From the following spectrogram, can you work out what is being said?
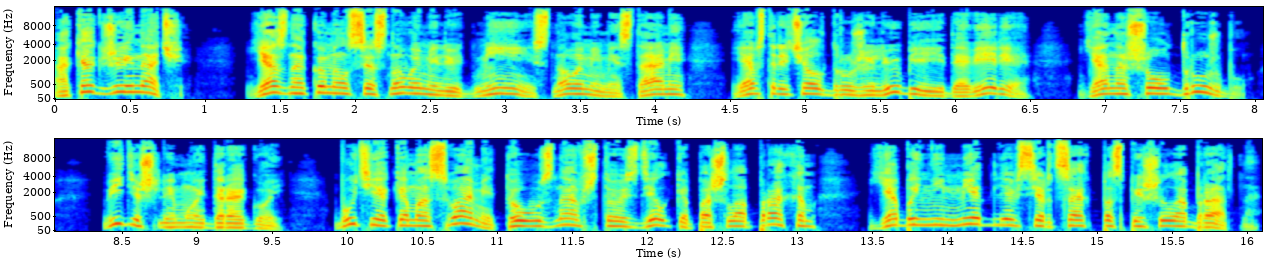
А как же иначе? Я знакомился с новыми людьми и с новыми местами, я встречал дружелюбие и доверие, я нашел дружбу. Видишь ли, мой дорогой, будь я Кама с вами, то, узнав, что сделка пошла прахом, я бы немедля в сердцах поспешил обратно.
